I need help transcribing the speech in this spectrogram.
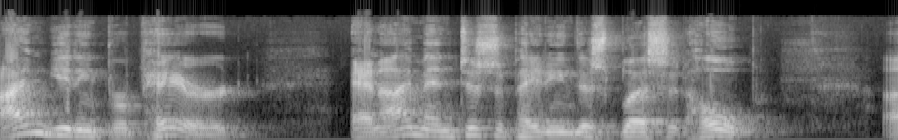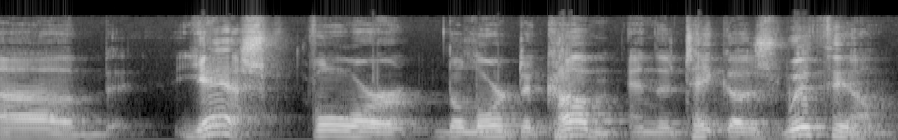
I'm getting prepared, and I'm anticipating this blessed hope. Uh, yes, for the Lord to come and to take us with Him,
